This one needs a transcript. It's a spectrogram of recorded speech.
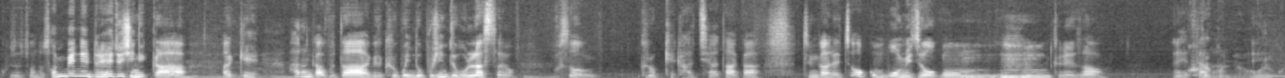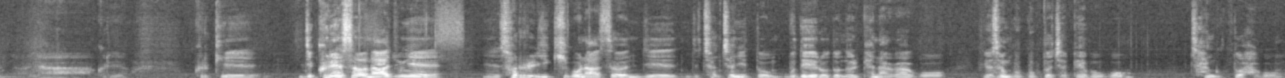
그래서 저는 선배님들이 해주시니까 음. 아, 이렇게 하는가 보다. 그래서 그분이 높으신 줄 몰랐어요. 음. 그래서 그렇게 같이 하다가 중간에 조금 몸이 조금 그래서 네, 했다가 음. 그렇군요. 예. 그렇군요. 그렇게 이제 그래서 나중에 예, 소리를 익히고 나서 이제, 천천히 또 무대로도 넓혀 나가고 여성 국국도 접해보고 창극도 하고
